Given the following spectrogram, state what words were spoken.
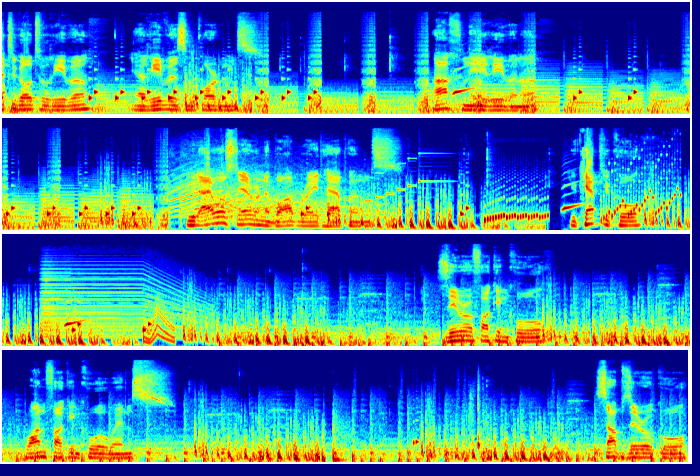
Had to go to Rewe. Yeah, Rewe is important. Ach nee, Rewe, ne? Dude, I was there when the Bob raid happened. You kept your cool. Zero fucking cool. One fucking cool wins. Sub-Zero cool.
